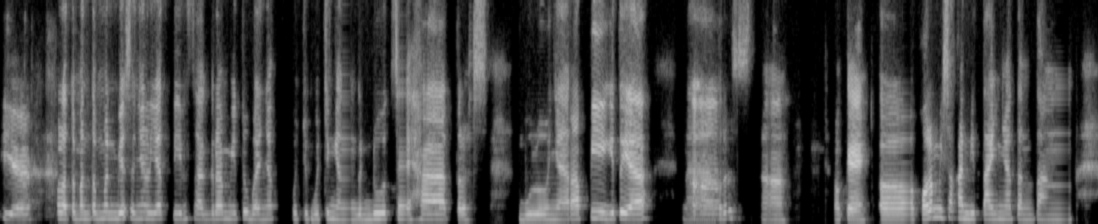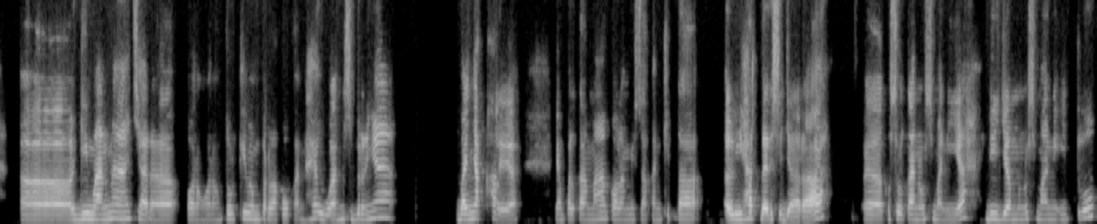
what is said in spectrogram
Iya. Yeah. Kalau teman-teman biasanya lihat di Instagram itu banyak kucing-kucing yang gendut, sehat, terus bulunya rapi gitu ya. Nah, uh -uh. terus, uh -uh. oke. Okay. Uh, kalau misalkan ditanya tentang uh, gimana cara orang-orang Turki memperlakukan hewan, sebenarnya banyak hal ya. Yang pertama, kalau misalkan kita lihat dari sejarah, eh, Kesultanan Utsmaniyah di zaman Utsmani itu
